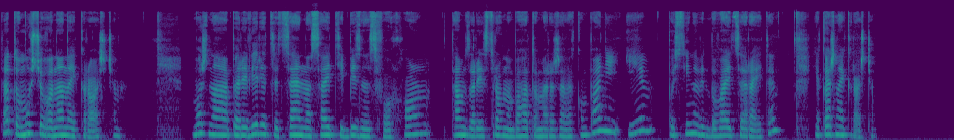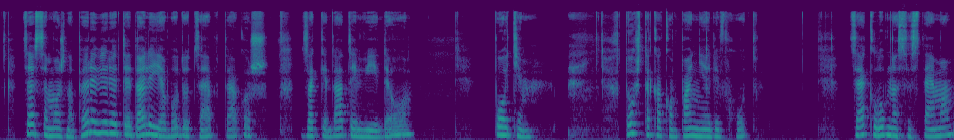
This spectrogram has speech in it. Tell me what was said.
Та тому, що вона найкраща. Можна перевірити це на сайті Business for Home. Там зареєстровано багато мережевих компаній і постійно відбуваються рейти, яка ж найкраща. Це все можна перевірити. Далі я буду це також закидати відео. Потім, хто ж така компанія Лівгуд? Це клубна система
